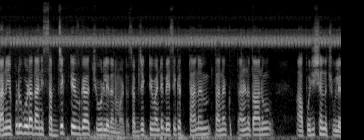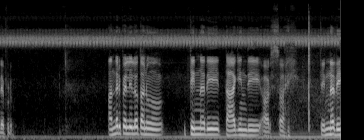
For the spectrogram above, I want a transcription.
తను ఎప్పుడు కూడా దాన్ని సబ్జెక్టివ్గా చూడలేదన్నమాట. సబ్జెక్టివ్ అంటే బేసిక్గా తన తనకు తనను తాను ఆ పొజిషన్లో చూడలేదు ఎప్పుడు. అందరి పెళ్ళిలో తను తిన్నది తాగింది ఆర్ సారీ తిన్నది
